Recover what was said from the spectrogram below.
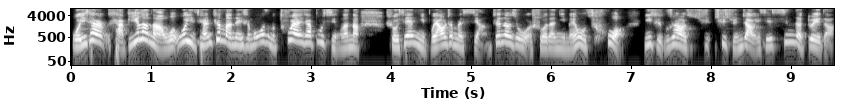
我一下傻逼了呢？我我以前这么那什么，我怎么突然一下不行了呢？首先你不要这么想，真的就我说的，你没有错，你只不过要去去寻找一些新的对的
